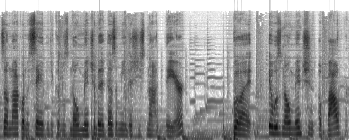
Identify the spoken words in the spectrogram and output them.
so I'm not going to say anything because there was no mention, but it doesn't mean that she's not there. But it was no mention about her.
